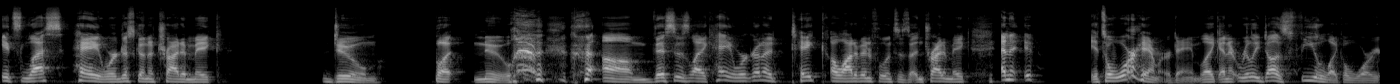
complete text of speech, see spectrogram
it's less, hey, we're just going to try to make Doom but new. um this is like, hey, we're going to take a lot of influences and try to make and it, it it's a Warhammer game. Like and it really does feel like a War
